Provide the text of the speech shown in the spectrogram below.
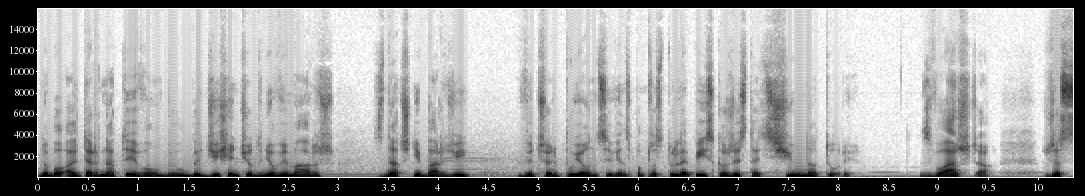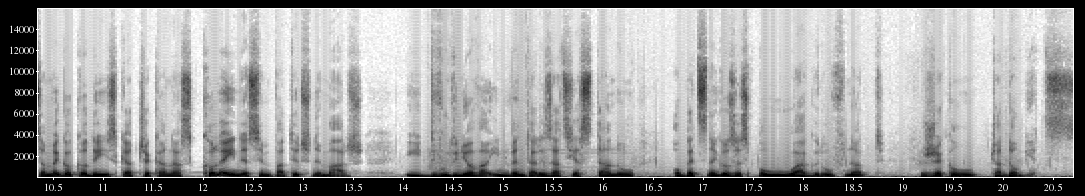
No bo alternatywą byłby dziesięciodniowy marsz, znacznie bardziej wyczerpujący, więc po prostu lepiej skorzystać z sił natury. Zwłaszcza, że z samego Kodyńska czeka nas kolejny sympatyczny marsz i dwudniowa inwentaryzacja stanu obecnego zespołu łagrów nad rzeką Czadobiec.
